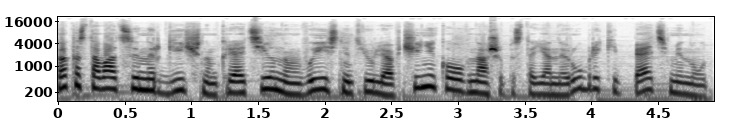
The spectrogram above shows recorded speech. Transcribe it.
Как оставаться энергичным, креативным, выяснит Юлия Овчинникова в нашей постоянной рубрике «5 минут».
